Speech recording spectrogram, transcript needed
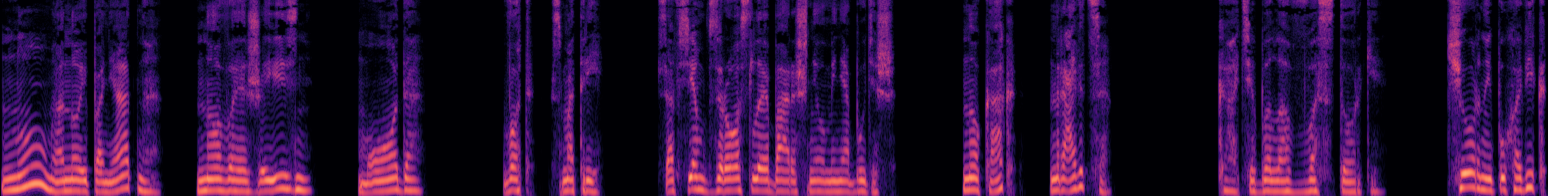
«Ну, оно и понятно. Новая жизнь, мода. Вот, смотри, совсем взрослая барышня у меня будешь. Но как, нравится?» Катя была в восторге. Черный пуховик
